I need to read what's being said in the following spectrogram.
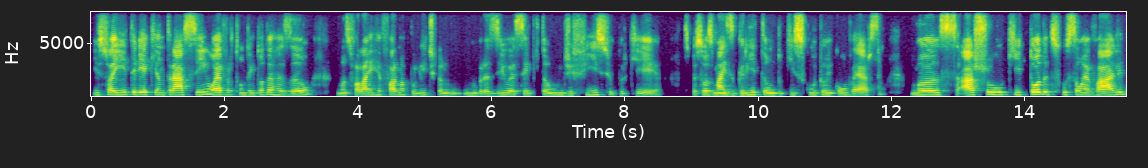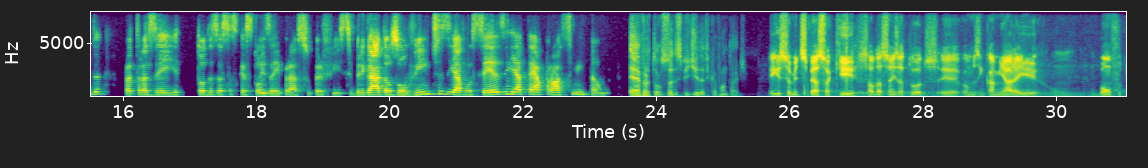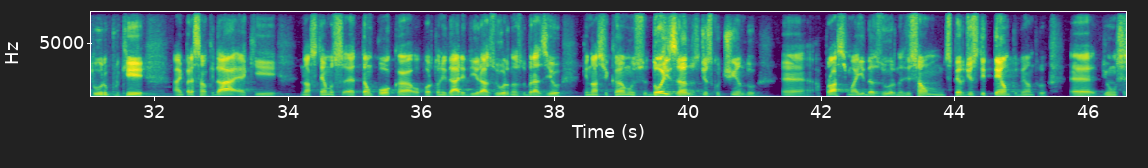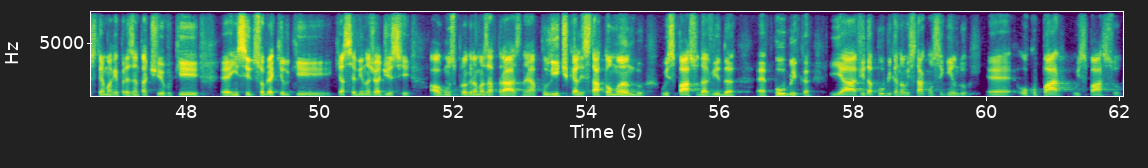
Isso aí teria que entrar sim, o Everton tem toda a razão, mas falar em reforma política no, no Brasil é sempre tão difícil porque as pessoas mais gritam do que escutam e conversam mas acho que toda discussão é válida para trazer todas essas questões aí para a superfície. Obrigada aos ouvintes e a vocês e até a próxima, então. Everton, sua despedida, fica à vontade. É isso, eu me despeço aqui, saudações a todos, é, vamos encaminhar aí um, um bom futuro, porque a impressão que dá é que nós temos é, tão pouca oportunidade de ir às urnas do Brasil que nós ficamos dois anos discutindo é, a próxima ida às urnas. Isso é um desperdício de tempo dentro é, de um sistema representativo que é, incide sobre aquilo que, que a Celina já disse alguns programas atrás. Né? A política ela está tomando o espaço da vida é, pública e a vida pública não está conseguindo é, ocupar o espaço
